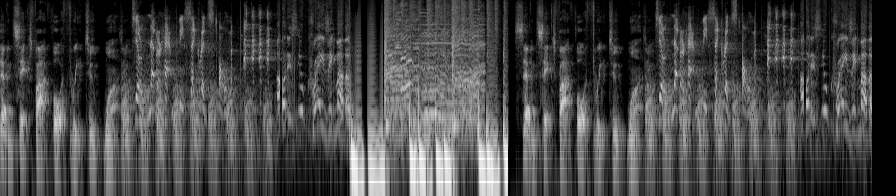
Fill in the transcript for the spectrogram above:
Seven, six, five, four, three, two, one. You'll never have the sacred stone. Oh, this you crazy mother. Seven, six, five, four, three, two, one. You'll never have the sacred stone. Oh, this you crazy mother.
